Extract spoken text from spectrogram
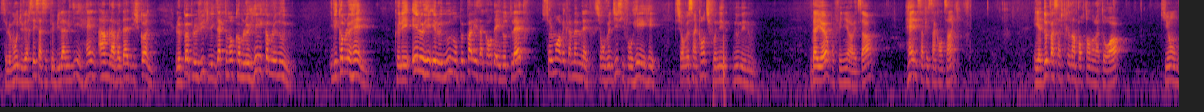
C'est le mot du verset, ça c'est ce que Bilam dit, Hen am lavada dishkon. Le peuple juif, il est exactement comme le He et comme le Nun. Il est comme le Hen. Que les et le et le Nun, on ne peut pas les accorder à une autre lettre, seulement avec la même lettre. Si on veut 10, il faut He et. Si on veut 50, il faut Nun et. D'ailleurs, pour finir avec ça, Hen, ça fait 55. Et il y a deux passages très importants dans la Torah qui ont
